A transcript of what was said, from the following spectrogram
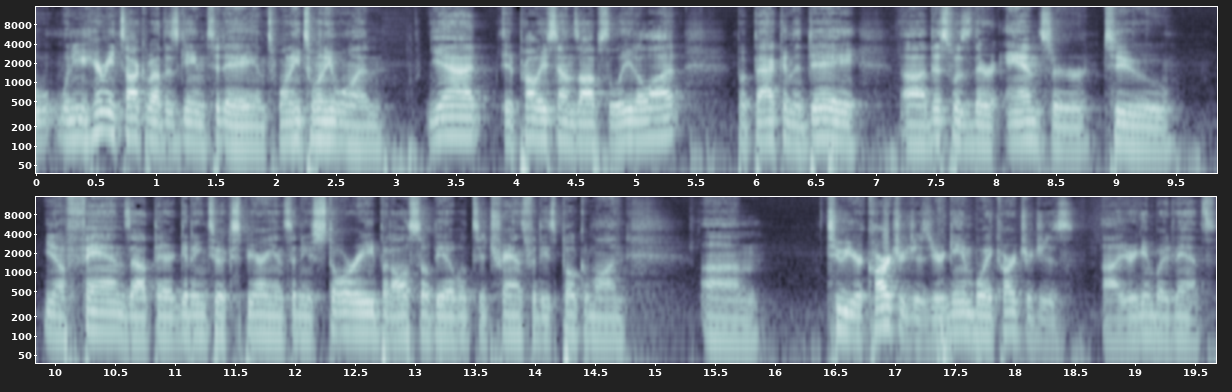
when you hear me talk about this game today in 2021, yeah, it probably sounds obsolete a lot, but back in the day, uh, this was their answer to you know fans out there getting to experience a new story, but also be able to transfer these Pokemon um, to your cartridges, your Game Boy cartridges, uh, your Game Boy Advance.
